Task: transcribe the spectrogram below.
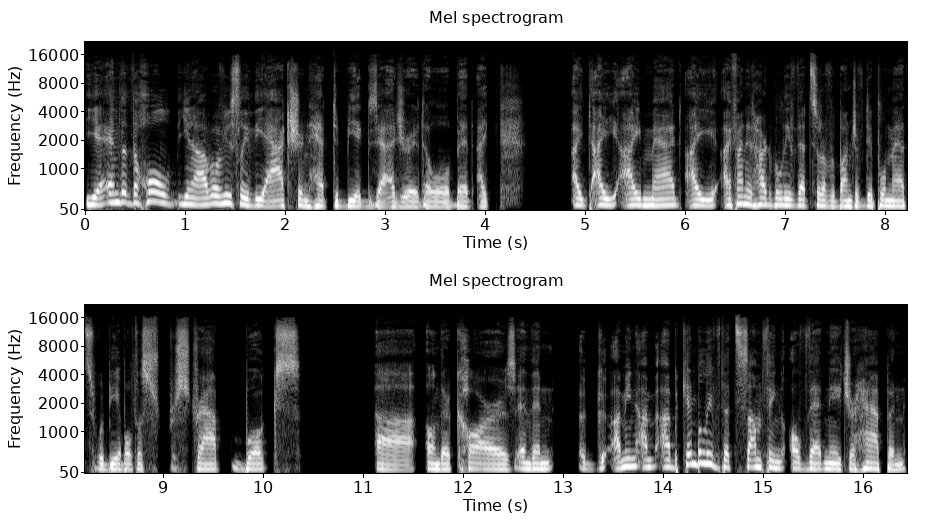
Yeah, and the, the whole, you know, obviously the action had to be exaggerated a little bit. I, I, I, I mad. I, I find it hard to believe that sort of a bunch of diplomats would be able to strap books, uh, on their cars, and then, I mean, I'm, I can believe that something of that nature happened,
